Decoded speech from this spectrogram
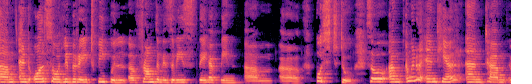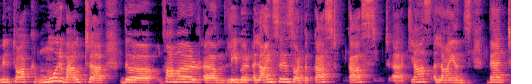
um, and also liberate people uh, from the miseries they have been um, uh, pushed to. So um, I'm going to end here and um, we'll talk more about uh, the farmer um, labor alliances or the caste caste uh, class alliance that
